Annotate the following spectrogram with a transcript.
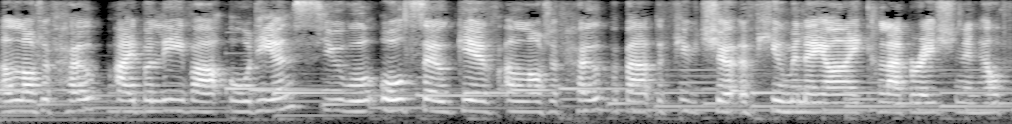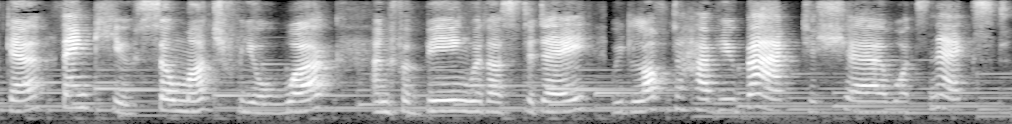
a lot of hope. I believe our audience, you will also give a lot of hope about the future of human AI collaboration in healthcare. Thank you so much for your work and for being with us today. We'd love to have you back to share what's next.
